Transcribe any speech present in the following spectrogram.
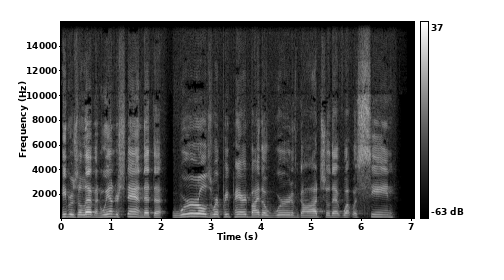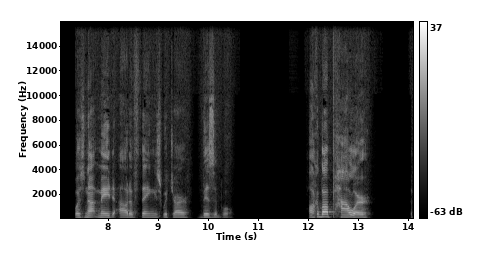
Hebrews 11, we understand that the worlds were prepared by the word of God so that what was seen was not made out of things which are visible. Talk about power the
